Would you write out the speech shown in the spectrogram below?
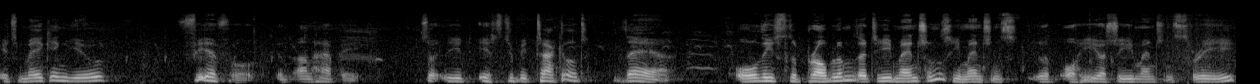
It's making you fearful and unhappy. So it is to be tackled there all these the problem that he mentions. He mentions, or he or she mentions three:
